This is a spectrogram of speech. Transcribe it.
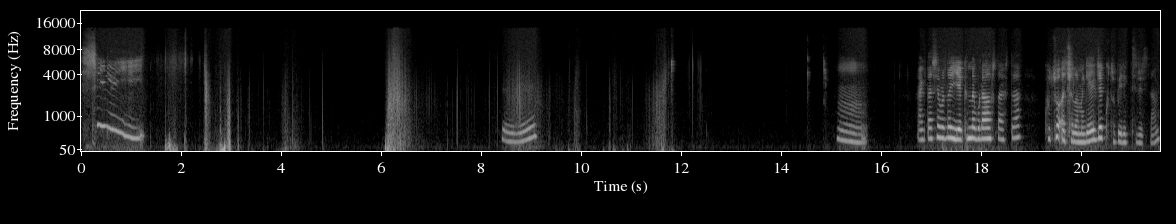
Shelly. Şöyle. Hmm. Arkadaşlar burada yakında Brawl Stars'ta kutu açılımı gelecek kutu biriktirirsem.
